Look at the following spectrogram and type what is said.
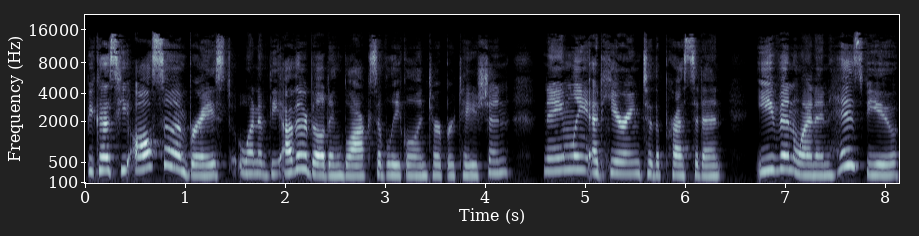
because he also embraced one of the other building blocks of legal interpretation, namely adhering to the precedent even when in his view,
